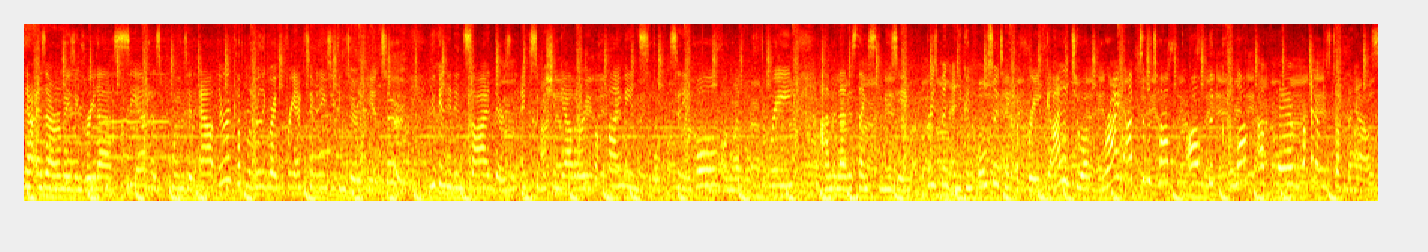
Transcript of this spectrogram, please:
Now, as our amazing greeter, Sia, has pointed out, there are a couple of really great free activities you can do here too. You can head inside, there's an exhibition gallery behind me in City Hall on level 3, um, and that is thanks to the Museum of Brisbane. And you can also take a free guided tour right up to the top of the clock up there, right up to the top of the house.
